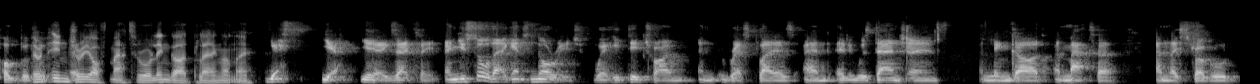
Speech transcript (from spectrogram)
Pogba. They're an injury off Mata or Lingard playing, aren't they? Yes. Yeah, yeah, exactly. And you saw that against Norwich, where he did try and, rest players, and, and it was Dan James and Lingard and Mata, and they struggled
